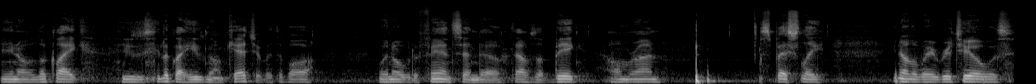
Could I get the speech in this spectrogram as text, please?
you know, looked like he was he looked like he was going to catch it, but the ball went over the fence, and uh, that was a big home run, especially you know, the way Rich Hill was,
